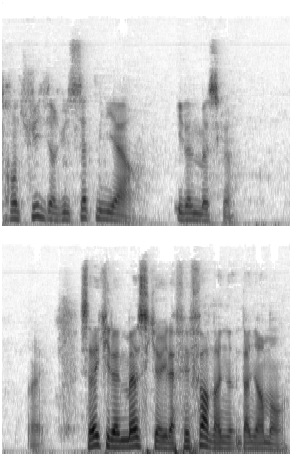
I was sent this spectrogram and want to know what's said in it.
38,7 milliards, Elon Musk. C'est vrai qu'Elon Musk, il a fait fort dernièrement.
